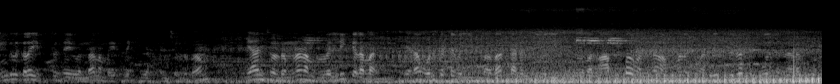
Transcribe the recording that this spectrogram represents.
எங்களுக்கெல்லாம் இஷ்ட தெய்வம் தான் நம்ம இசக்கி அப்படின்னு சொல்லுவோம் ஏன்னு சொல்கிறோம்னா நம்ம வெள்ளிக்கிழமை ஏன்னா ஒழுக்கட்ட வெள்ளிக்கிழமை கடைசி வெள்ளிக்கிழமை. அப்போ வந்து அம்மனுக்கு வந்து சிறப்பு பூஜை நடக்கும்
